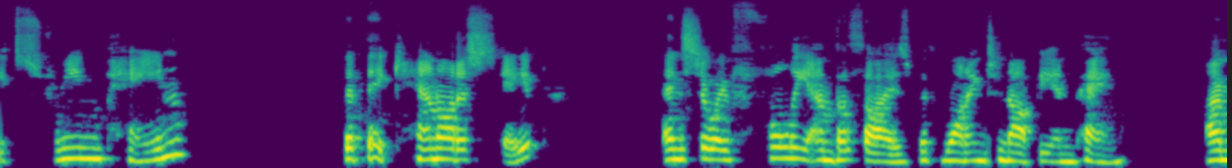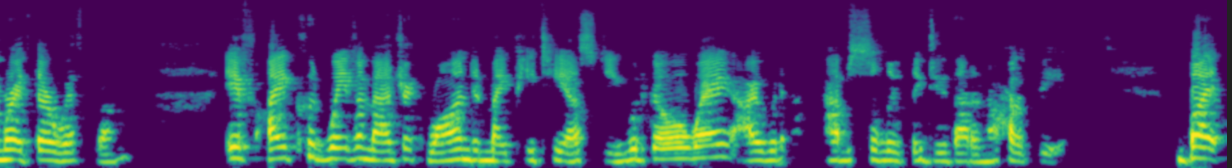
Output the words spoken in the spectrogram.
extreme pain that they cannot escape. And so I fully empathize with wanting to not be in pain. I'm right there with them. If I could wave a magic wand and my PTSD would go away, I would absolutely do that in a heartbeat. But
